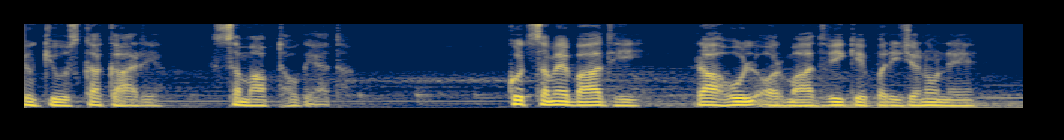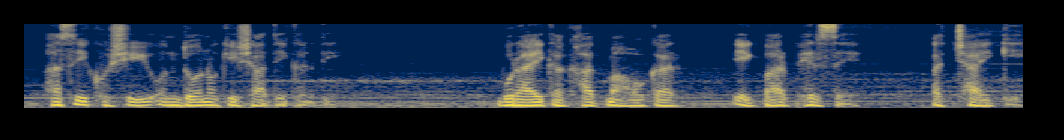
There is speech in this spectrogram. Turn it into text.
क्योंकि उसका कार्य समाप्त हो गया था। कुछ समय बाद ही राहुल और माधवी के परिजनों ने हँसी खुशी उन दोनों की शादी कर दी। बुराई का खात्मा होकर एक बार फिर से अच्छाई की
